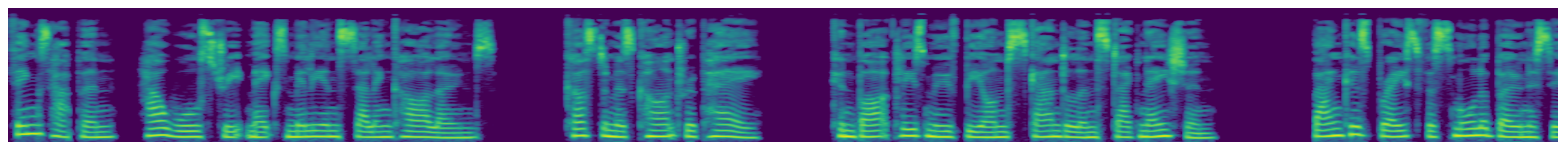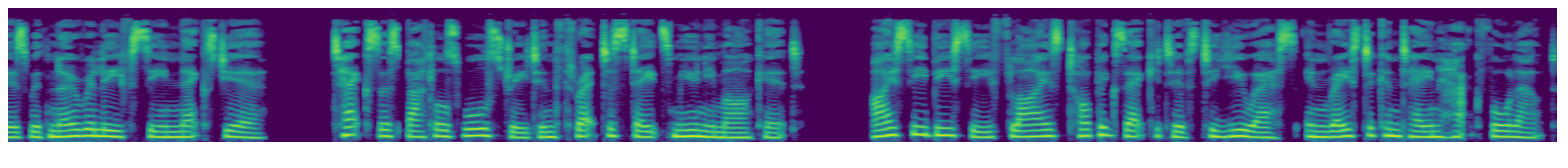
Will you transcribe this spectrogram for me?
Things happen how Wall Street makes millions selling car loans. Customers can't repay. Can Barclays move beyond scandal and stagnation? Bankers brace for smaller bonuses with no relief seen next year. Texas battles Wall Street in threat to state's muni market. ICBC flies top executives to US in race to contain hack fallout.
